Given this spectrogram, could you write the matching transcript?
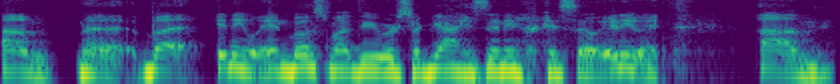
Um, uh, but anyway, and most of my viewers are guys anyway. So anyway, um,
